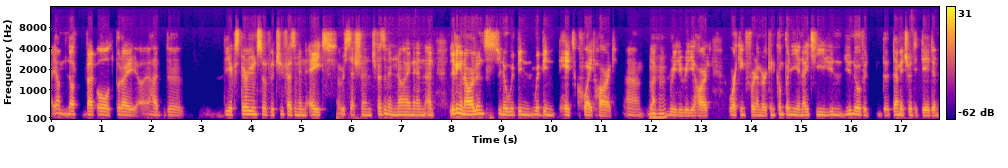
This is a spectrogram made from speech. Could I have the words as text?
I am not that old, but I, I had the the experience of the 2008 recession, 2009, and and living in Ireland. You know, we've been we've been hit quite hard, um, like mm-hmm. really really hard working for an American company in IT, you, you know the, the damage that it did. And,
